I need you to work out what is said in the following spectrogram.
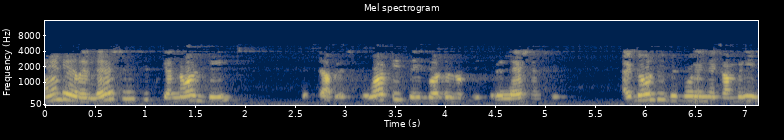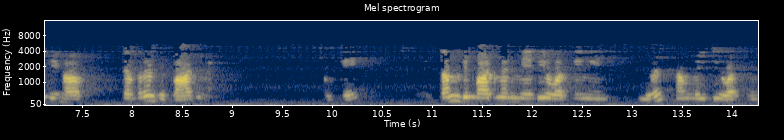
and a relationship cannot be established. What is the importance of this relationship? I told you before in a company we have several departments. Okay. Some department may be working in US, some will be working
